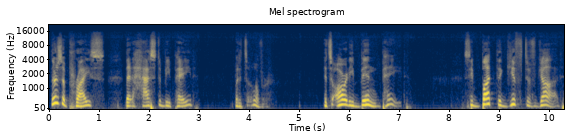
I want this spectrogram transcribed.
There's a price that has to be paid, but it's over. It's already been paid. See, but the gift of God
